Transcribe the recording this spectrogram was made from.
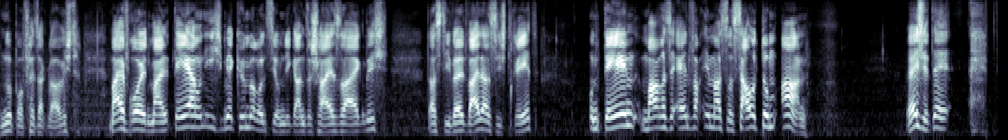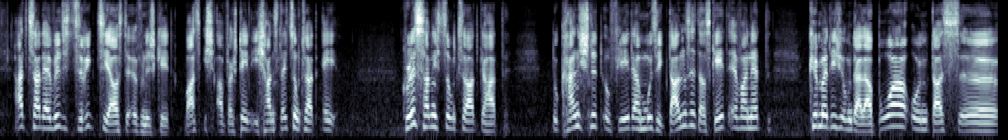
nur Professor, glaube ich. Mein Freund, mein, der und ich, wir kümmern uns hier um die ganze Scheiße eigentlich, dass die Welt weiter sich dreht. Und den machen sie einfach immer so saudumm an. Weißt du, der hat gesagt, er will sich zurückziehen aus der Öffentlichkeit. Was ich auch verstehe. Ich habe es letztens gesagt, ey, Chris hat nicht zum gesagt gehabt, du kannst nicht auf jeder Musik tanzen, das geht einfach nicht. Kümmere dich um dein Labor und dass, äh,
